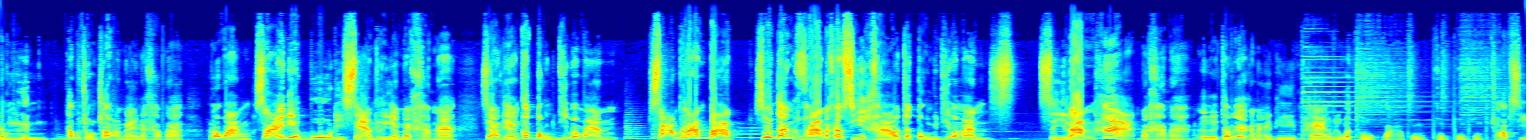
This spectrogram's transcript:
น้ำเงินท่านผู้ชมชอบอันไหนนะครับนะระหว่างซ้ายเนี่ยบูนี่แสนเหรียญนะครับนะแสนเหรียญก็ตกอยู่ที่ประมาณ 3 ล้านบาท ส่วนด้านขวานะครับ สีขาวจะตกอยู่ที่ประมาณ4ล้านห้านะครับนะเออจะเลือกอันไหนดีแพงหรือว่าถูกกว่าผมผมผมผมชอบสี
